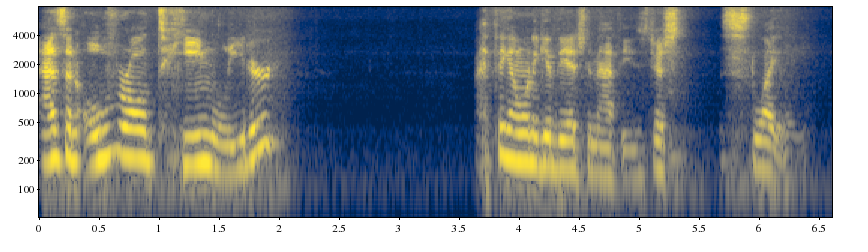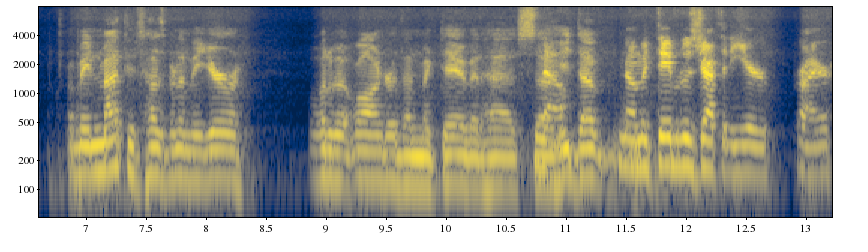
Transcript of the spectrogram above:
As an overall team leader, I think I want to give the edge to Matthews just slightly. I mean, Matthews has been in the year a little bit longer than McDavid has, so No. he dev- No, McDavid was drafted a year prior,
